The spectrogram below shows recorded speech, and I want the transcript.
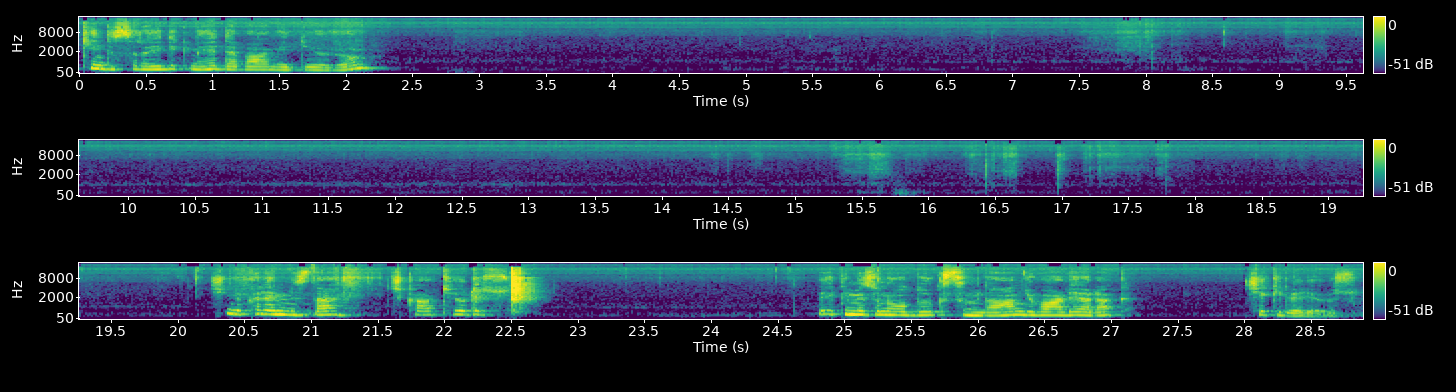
İkinci sırayı dikmeye devam ediyorum. Şimdi kalemimizden çıkartıyoruz. Ve ipimizin olduğu kısımdan yuvarlayarak şekil veriyoruz.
